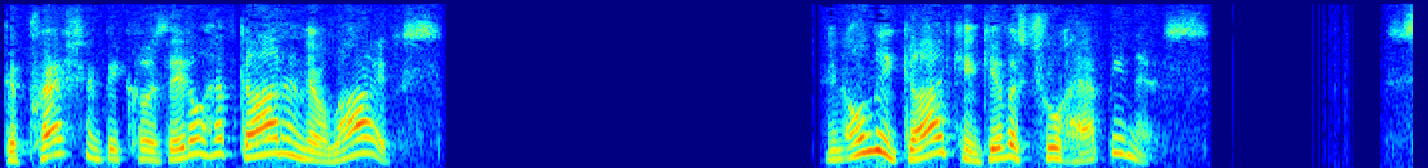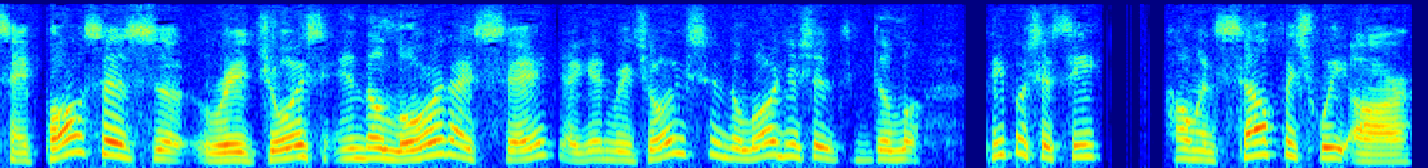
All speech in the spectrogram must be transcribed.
depression because they don't have God in their lives. And only God can give us true happiness. St. Paul says, uh, rejoice in the Lord, I say. Again, rejoice in the Lord. You should, the, people should see how unselfish we are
